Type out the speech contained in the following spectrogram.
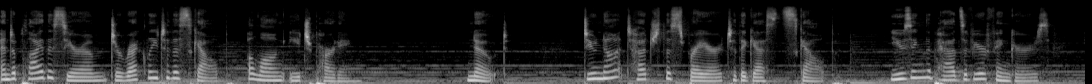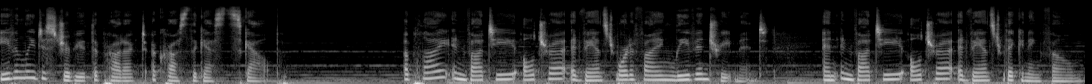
and apply the serum directly to the scalp along each parting. Note, do not touch the sprayer to the guest's scalp. Using the pads of your fingers, evenly distribute the product across the guest's scalp. Apply Invati Ultra Advanced Fortifying Leave-In Treatment and Invati Ultra Advanced Thickening Foam.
